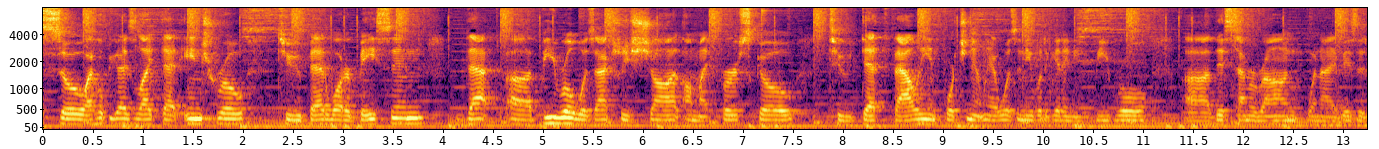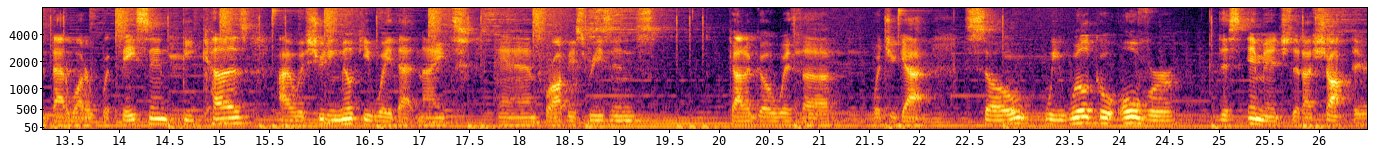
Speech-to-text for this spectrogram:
so I hope you guys liked that intro to Badwater Basin. That uh, B-roll was actually shot on my first go to Death Valley. Unfortunately, I wasn't able to get any B-roll uh, this time around when I visited Badwater Basin because I was shooting Milky Way that night and for obvious reasons, gotta go with uh, what you got. So we will go over this image that I shot there.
